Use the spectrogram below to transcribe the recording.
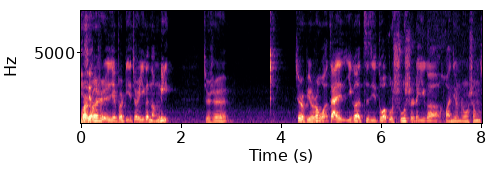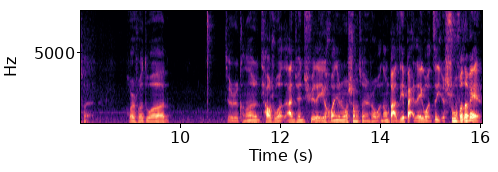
或者说是也不是底，就是一个能力，就是就是比如说我在一个自己多不舒适的一个环境中生存，或者说多就是可能跳出我的安全区的一个环境中生存的时候，我能把自己摆在一个我自己舒服的位置。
